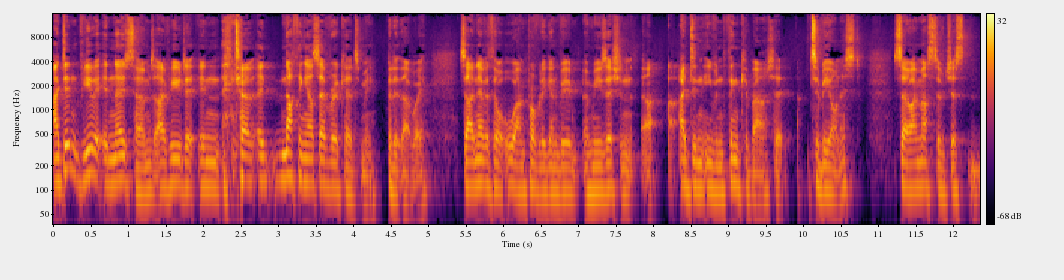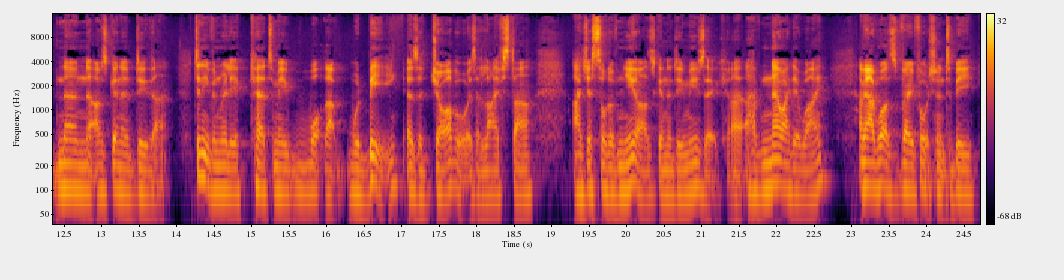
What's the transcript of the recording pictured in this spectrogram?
I didn't view it in those terms. I viewed it in term, nothing else ever occurred to me. Put it that way. So I never thought, oh, I'm probably going to be a musician. I didn't even think about it, to be honest. So I must have just known that I was going to do that. It didn't even really occur to me what that would be as a job or as a lifestyle. I just sort of knew I was going to do music. I have no idea why. I mean, I was very fortunate to be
